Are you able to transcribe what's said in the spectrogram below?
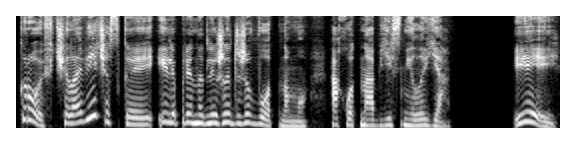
«Кровь человеческая или принадлежит животному?» — охотно объяснила я. «Эй,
